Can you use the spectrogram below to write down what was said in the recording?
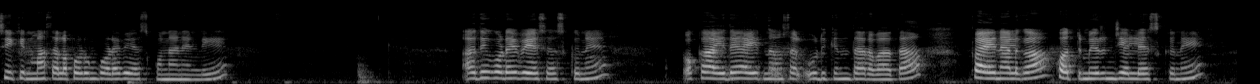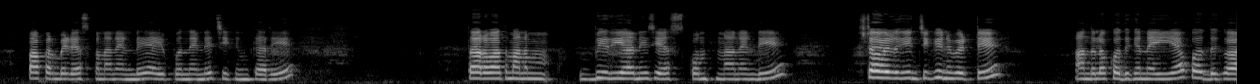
చికెన్ మసాలా పొడి కూడా వేసుకున్నానండి. అది కూడా వేసేసుకుని ఒక ఐదే ఐదు నిమిషాలు ఉడికిన తర్వాత ఫైనల్గా కొత్తిమీర జల్లేసుకుని పక్కన పెట్టేసుకున్నానండి. అయిపోయిందండి చికెన్ కర్రీ. తర్వాత మనం బిర్యానీ చేసుకుంటున్నానండి. స్టవ్ వెలిగించి గిన్నె పెట్టి అందులో కొద్దిగా నెయ్యి కొద్దిగా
